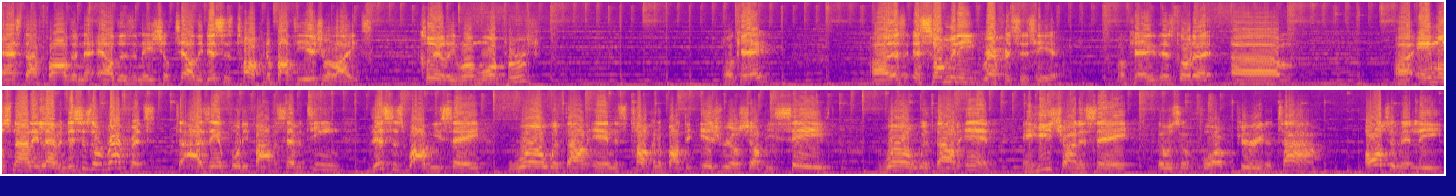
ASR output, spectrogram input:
Ask thy father and the elders, and they shall tell thee. This is talking about the Israelites. Clearly, want more proof? Okay? Uh, there's, there's so many references here. Okay, let's go to um, uh, Amos 9:11. This is a reference to Isaiah 45 and 17. This is why we say world without end. It's talking about the Israel shall be saved, world without end and he's trying to say it was for a period of time. Ultimately,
